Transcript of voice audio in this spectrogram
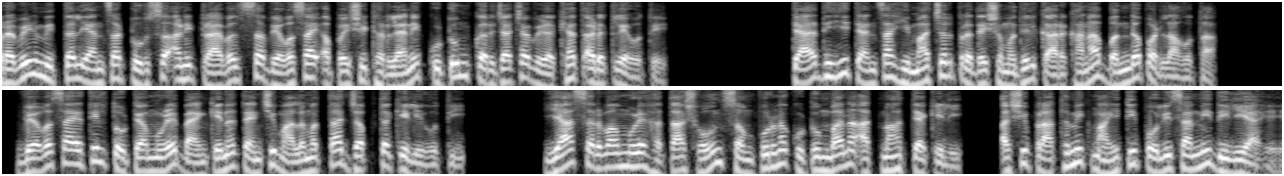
प्रवीण मित्तल यांचा टूर्स आणि ट्रॅव्हल्सचा व्यवसाय अपयशी ठरल्याने कुटुंब कर्जाच्या विळख्यात अडकले होते. त्याआधीही त्यांचा हिमाचल प्रदेशमधील कारखाना बंद पडला होता. व्यवसायातील तोट्यामुळे बँकेनं त्यांची मालमत्ता जप्त केली होती. या सर्वांमुळे हताश होऊन संपूर्ण कुटुंबानं आत्महत्या केली अशी प्राथमिक माहिती पोलिसांनी दिली आहे.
